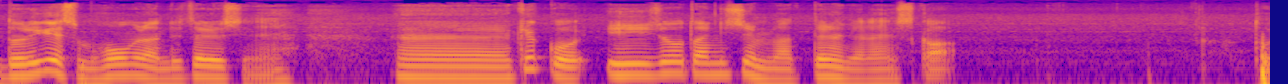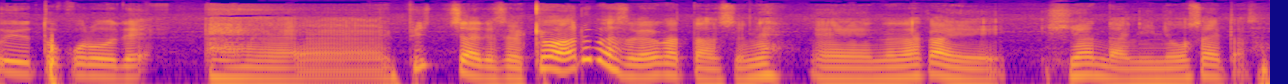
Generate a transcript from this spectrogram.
ドリゲースもホームラン出てるしね、えー、結構いい状態にチームなってるんじゃないですか。というところで、えー、ピッチャーですが、今日はアルバスが良かったんですよね。えー、7回、被安打2に抑えたと。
